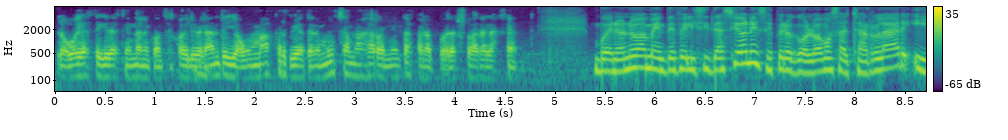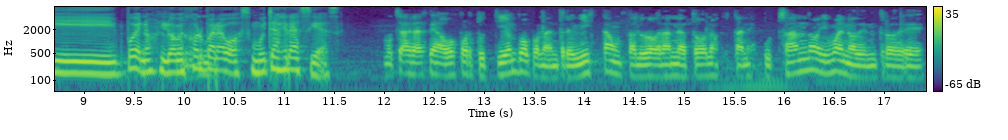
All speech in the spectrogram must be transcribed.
lo voy a seguir haciendo en el Consejo Deliberante y aún más porque voy a tener muchas más herramientas para poder ayudar a la gente. Bueno, nuevamente felicitaciones, espero que volvamos a charlar y bueno, lo mejor para vos. Muchas gracias. Muchas gracias a vos por tu tiempo, por la entrevista, un saludo grande a todos los que están escuchando y bueno, dentro de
